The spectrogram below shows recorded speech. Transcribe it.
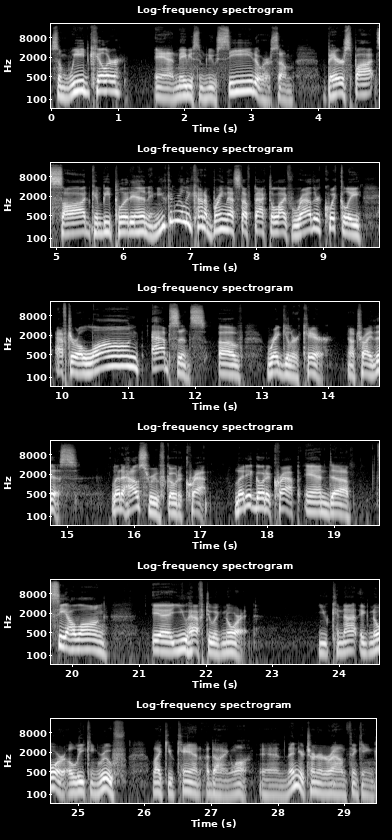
some weed killer and maybe some new seed or some bare spot sod can be put in, and you can really kind of bring that stuff back to life rather quickly after a long absence of regular care. Now, try this let a house roof go to crap. Let it go to crap and uh, see how long uh, you have to ignore it. You cannot ignore a leaking roof like you can a dying lawn. And then you're turning around thinking,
